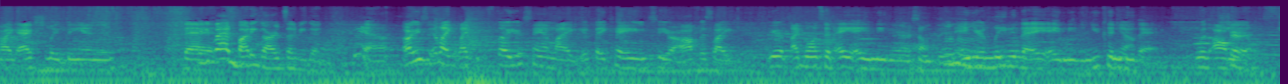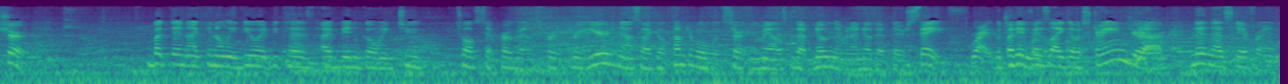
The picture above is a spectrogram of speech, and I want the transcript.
like actually being that. Like if I had bodyguards, that'd be good. Yeah. Are you like like so? You're saying like if they came to your office, like you're like going to an AA meeting or something, mm-hmm. and you're leading the AA meeting, you couldn't yeah. do that with all sure. males. Sure. But then I can only do it because I've been going to 12 step programs for three years now, so I feel comfortable with certain males because I've known them and I know that they're safe. Right. But, but if it's like a stranger, yeah. then that's different.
